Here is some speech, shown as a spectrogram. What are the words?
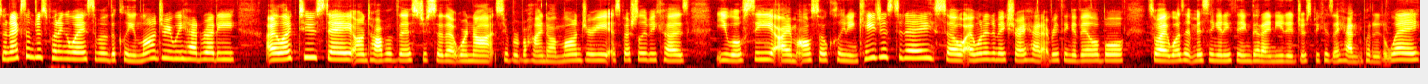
So next I'm just putting away some of the clean laundry we had ready. I like to stay on top of this just so that we're not super behind on laundry, especially because you will see I am also cleaning cages today, so I wanted to make sure I had everything available so I wasn't missing anything that I needed just because I hadn't put it away.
